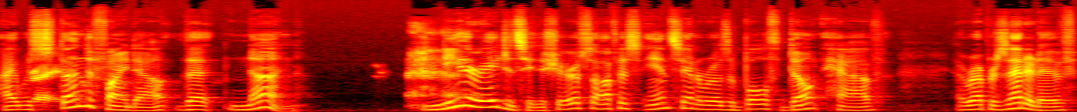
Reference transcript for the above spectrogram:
I was right. stunned to find out that none Neither agency, the sheriff's office and Santa Rosa, both don't have a representative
